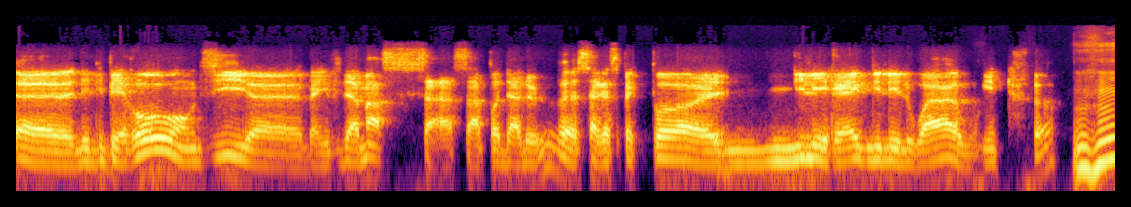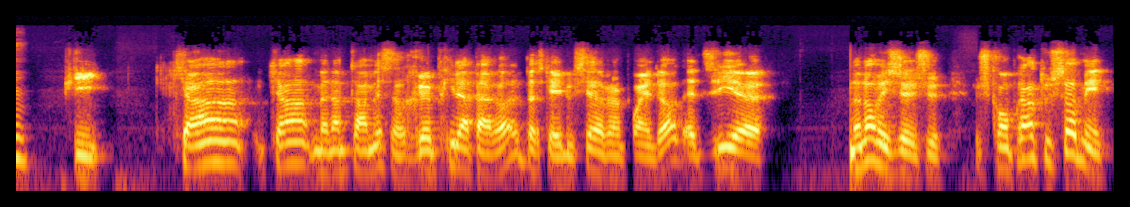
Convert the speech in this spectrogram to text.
euh, les libéraux ont dit, euh, ben évidemment, ça n'a pas d'allure, ça respecte pas euh, ni les règles, ni les lois, ou rien de tout ça. Mm-hmm. Puis, quand, quand Mme Thomas a repris la parole, parce qu'elle aussi avait un point d'ordre, elle dit, non, non, mais je, je, je, comprends tout ça, mais,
